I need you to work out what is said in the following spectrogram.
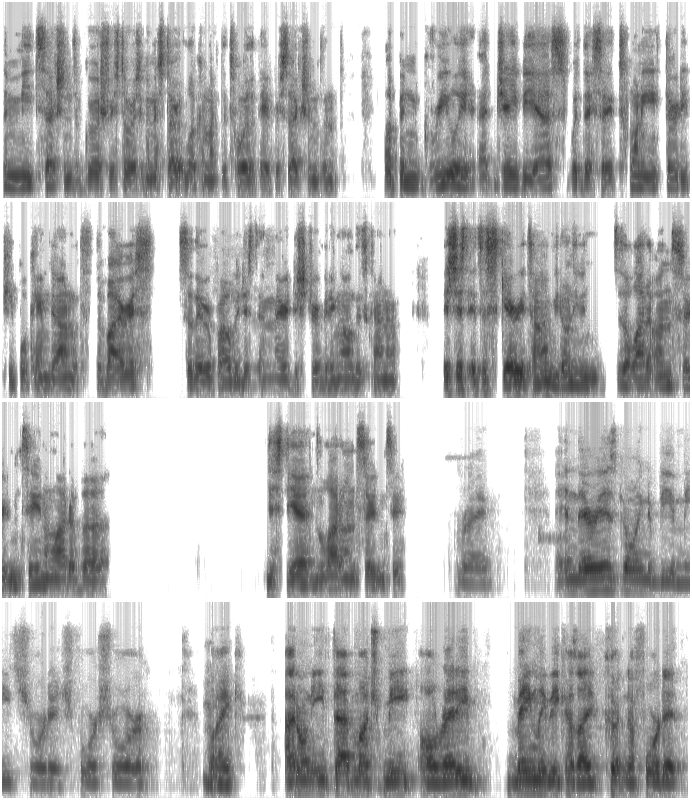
the meat sections of grocery stores are going to start looking like the toilet paper sections. And up in Greeley at JBS, would they say 20, 30 people came down with the virus? So they were probably just in there distributing all these kind of. It's just it's a scary time. You don't even. There's a lot of uncertainty and a lot of uh. Just yeah, a lot of uncertainty. Right. And there is going to be a meat shortage for sure. Mhm. Like, I don't eat that much meat already, mainly because I couldn't afford it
